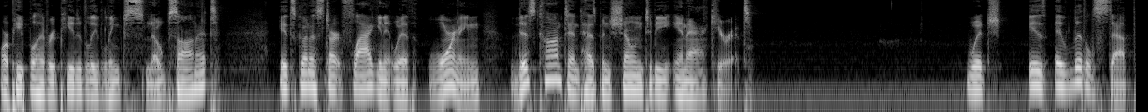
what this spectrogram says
or people have repeatedly linked Snopes on it, it's going to start flagging it with warning this content has been shown to be inaccurate which is a little step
